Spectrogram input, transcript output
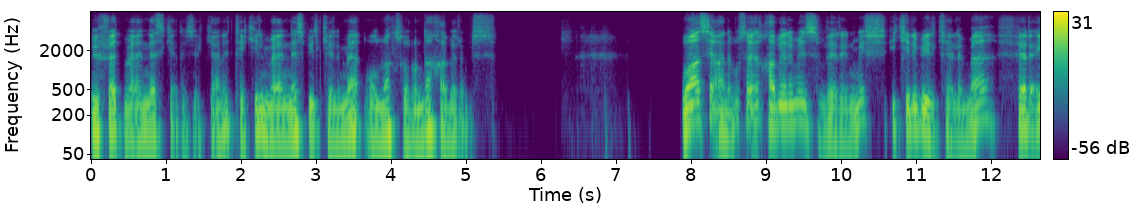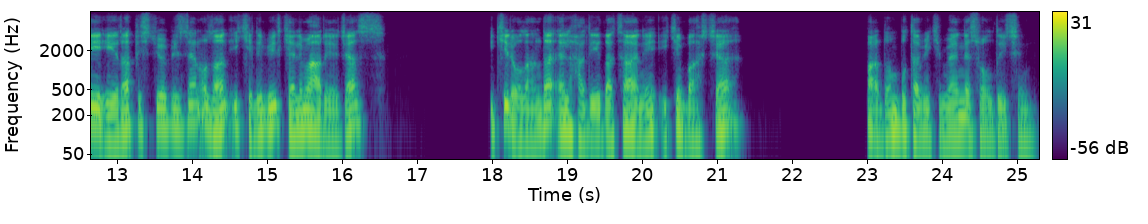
müfret müennes gelecek. Yani tekil müennes bir kelime olmak zorunda haberimiz. Vasiane bu sefer haberimiz verilmiş. İkili bir kelime. Fer'i irap istiyor bizden. O zaman ikili bir kelime arayacağız. İkili olan da el hadigatani iki bahçe. Pardon bu tabii ki müennes olduğu için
